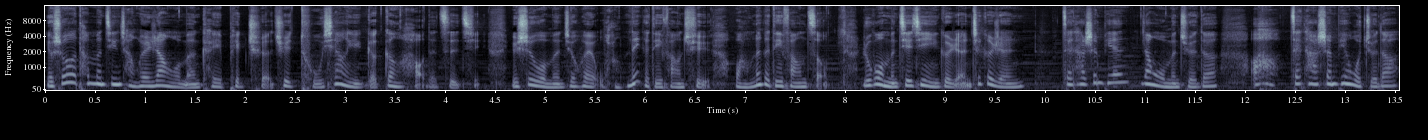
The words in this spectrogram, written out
有时候他们经常会让我们可以 picture 去图像一个更好的自己，于是我们就会往那个地方去，往那个地方走。如果我们接近一个人，这个人。在他身边，让我们觉得啊、哦，在他身边，我觉得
